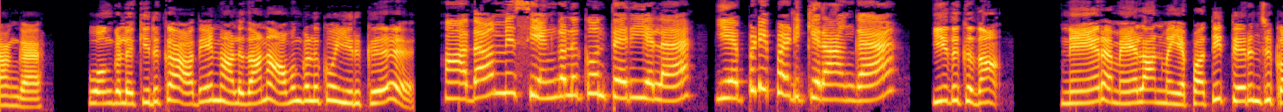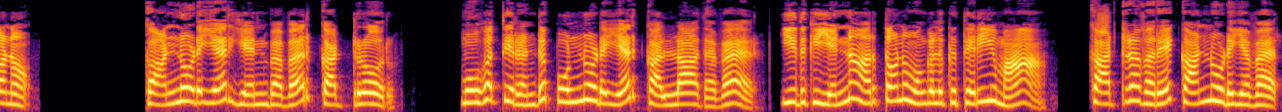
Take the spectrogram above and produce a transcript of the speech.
படிக்கிறாங்க உங்களுக்கு இருக்க அதே நாள் தானே அவங்களுக்கும் இருக்கு? அதான் மிஸ் எங்களுக்கும் தெரியல. எப்படி படிக்கிறாங்க? இதுக்கு தான். நேர மேலாண்மைய பத்தி தெரிஞ்சுக்கணும். கண்ணுடையர் என்பவர் கற்றோர். முகத்திரண்டு புண்ணுடையர் கல்லாதவர். இதுக்கு என்ன அர்த்தம்னு உங்களுக்கு தெரியுமா? கற்றவரே கண்ணுடையவர்.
